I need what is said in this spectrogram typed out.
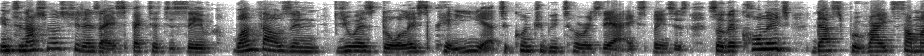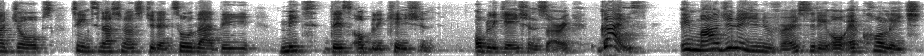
International students are expected to save 1,000 US dollars per year to contribute towards their expenses. So the college does provide summer jobs to international students so that they meet this obligation. Obligation, sorry. Guys, imagine a university or a college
